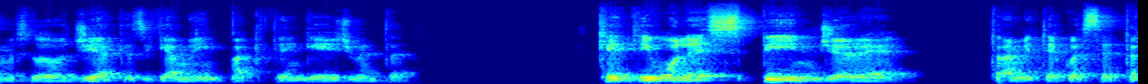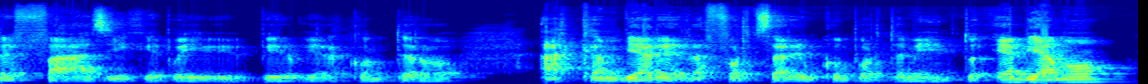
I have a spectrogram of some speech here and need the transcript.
metodologia che si chiama Impact Engagement, che ti vuole spingere tramite queste tre fasi, che poi vi racconterò, a cambiare e rafforzare un comportamento. E abbiamo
